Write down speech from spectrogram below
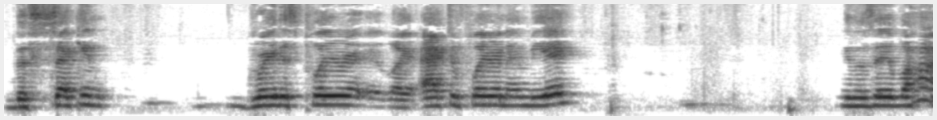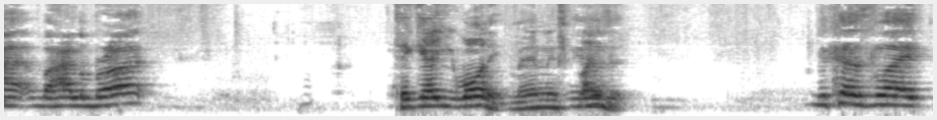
the second greatest player, like active player in the NBA? You know saying? Behind behind LeBron. Take it how you want it, man. Explain I'm it. Because like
